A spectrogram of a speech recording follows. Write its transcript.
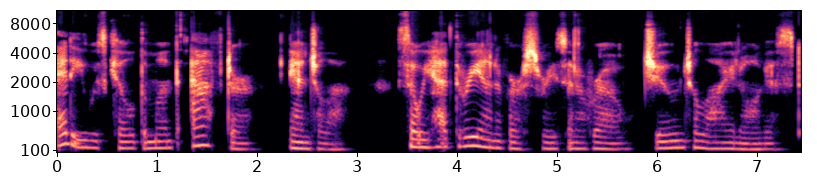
Eddie was killed the month after Angela. So we had three anniversaries in a row June, July, and August.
